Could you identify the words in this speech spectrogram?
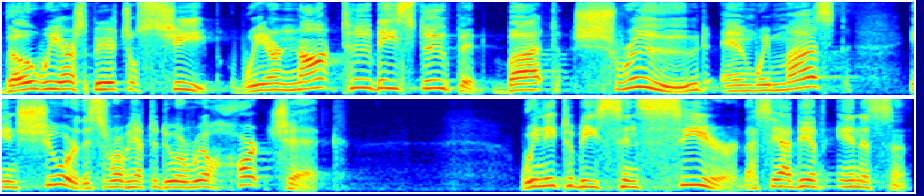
Though we are spiritual sheep, we are not to be stupid, but shrewd, and we must ensure this is where we have to do a real heart check. We need to be sincere. That's the idea of innocent.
